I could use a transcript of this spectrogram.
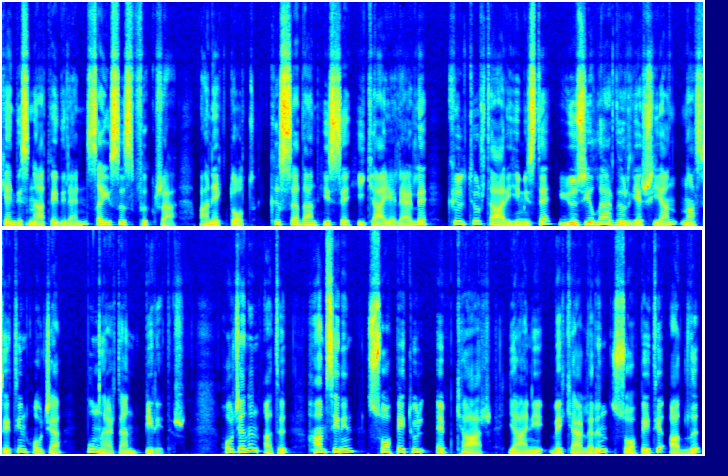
Kendisine atfedilen sayısız fıkra, anekdot, kıssadan hisse hikayelerle kültür tarihimizde yüzyıllardır yaşayan Nasrettin Hoca bunlardan biridir. Hocanın adı Hamse'nin Sohbetül Ebkar yani Bekarların Sohbeti adlı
